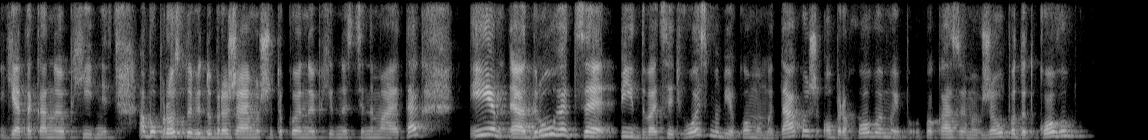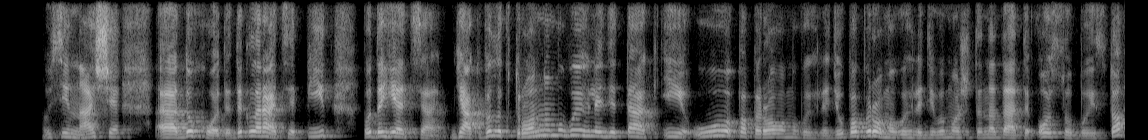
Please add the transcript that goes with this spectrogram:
є така необхідність, або просто відображаємо, що такої необхідності немає, так? І е, друге це під 28, в якому ми також обраховуємо і показуємо вже у податкову усі наші е, доходи. Декларація ПІД подається як в електронному вигляді, так і у паперовому вигляді. У паперовому вигляді ви можете надати особисто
